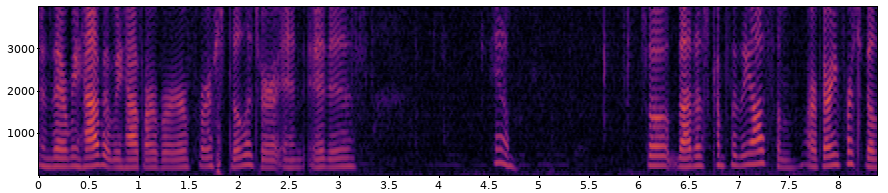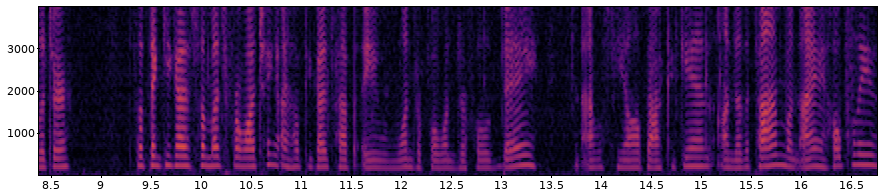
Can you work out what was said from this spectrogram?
and there we have it. We have our very first villager, and it is him. So that is completely awesome. Our very first villager. So thank you guys so much for watching. I hope you guys have a wonderful, wonderful day. And I will see y'all back again another time when I hopefully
